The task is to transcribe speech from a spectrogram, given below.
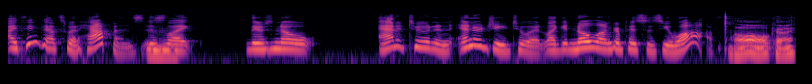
I think that's what happens is Mm-hmm. like there's no attitude and energy to it. Like it no longer pisses you off. Oh, okay.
